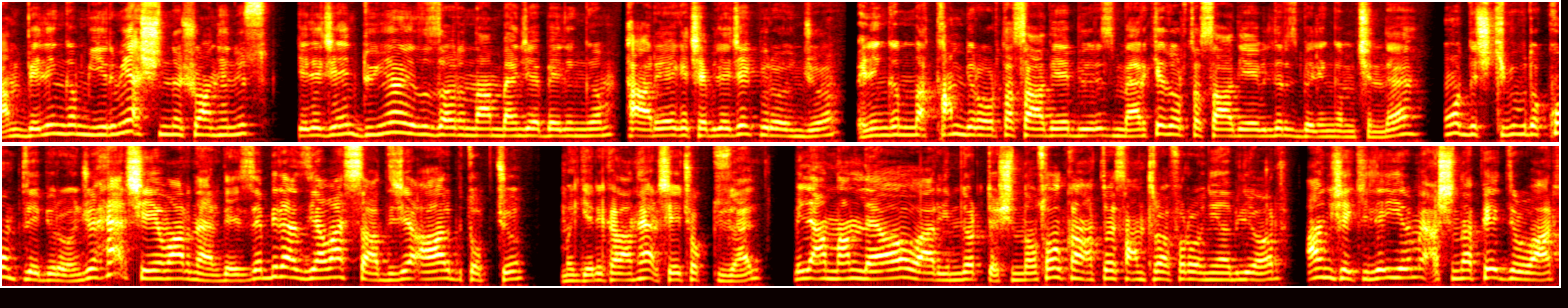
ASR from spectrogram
Yani Bellingham 20 yaşında şu an henüz. Geleceğin dünya yıldızlarından bence Bellingham tarihe geçebilecek bir oyuncu. Bellingham'da tam bir orta saha diyebiliriz. Merkez orta saha diyebiliriz Bellingham içinde. Modric gibi bu da komple bir oyuncu. Her şeyi var neredeyse. Biraz yavaş sadece ağır bir topçu. Ama geri kalan her şey çok güzel. Milan'dan Leo var 24 yaşında. Sol kanat ve santrafor oynayabiliyor. Aynı şekilde 20 yaşında Pedri var.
